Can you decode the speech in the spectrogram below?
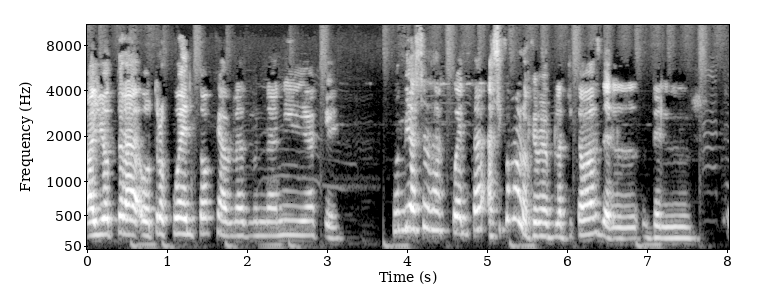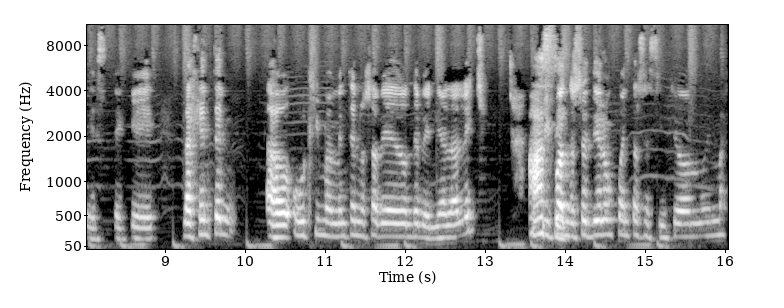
Hay otra, otro cuento que habla de una niña que un día se da cuenta, así como lo que me platicabas del, del este, que la gente últimamente no sabía de dónde venía la leche. Ah, y sí. cuando se dieron cuenta se sintieron muy mal.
